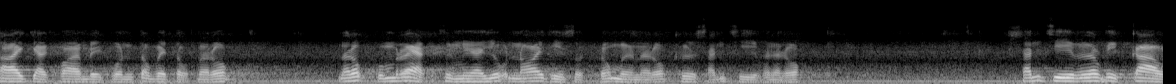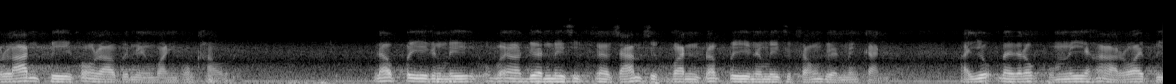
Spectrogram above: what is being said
ตายจากความเป็นคนต้องไปตกนรก นรกขุมแรกซึ่งมีอายุน้อยที่สุดของเมืองนรกคือสันชีพนรก สันชีพนรกที่เก้าล้านปีของเราเป็นหนึ่งวันของเขา แล้วปีหนึ่งมีเดือนมีสิบสามสิบวันแล้วปีหนึ่งมีสิบสองเดือนเหมือนกัน อายุในนรกขุมนี้ห้าร้อยปี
